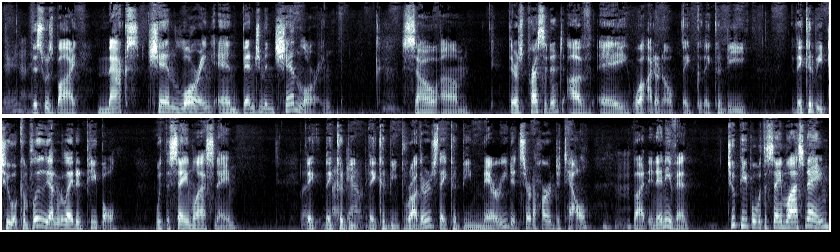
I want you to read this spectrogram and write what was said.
Very nice. This was by Max Chen Loring and Benjamin Chen Loring. So um, there's precedent of a well, I don't know. They they could be they could be two completely unrelated people with the same last name. But They they I could be it. they could be brothers. They could be married. It's sort of hard to tell. Mm-hmm. But in any event, two people with the same last name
